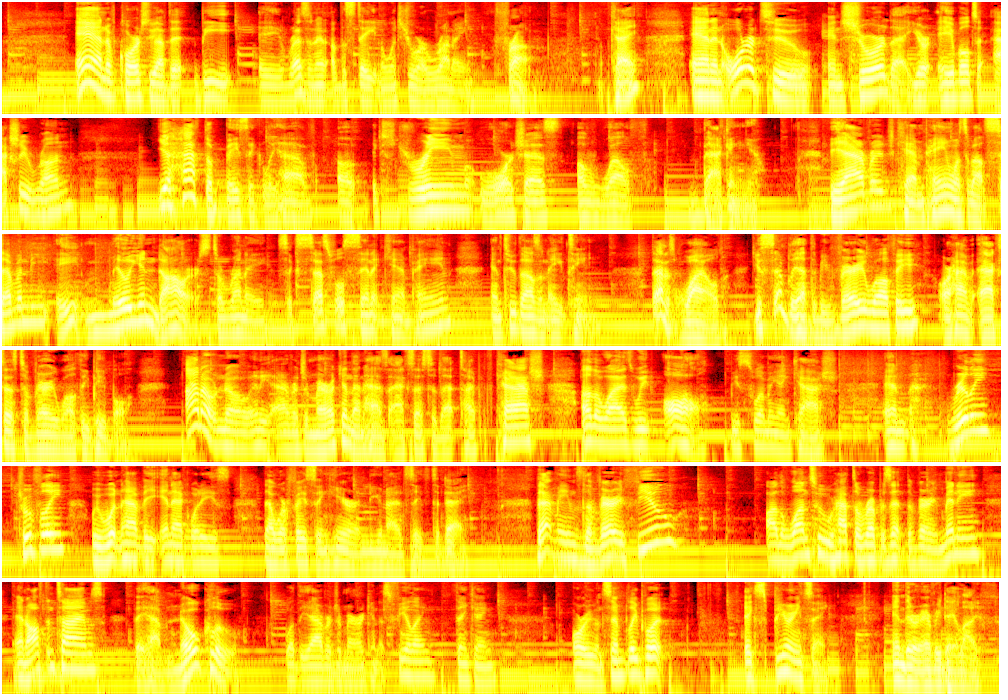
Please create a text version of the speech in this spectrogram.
And of course, you have to be a resident of the state in which you are running from. Okay? And in order to ensure that you're able to actually run, you have to basically have an extreme war chest of wealth backing you. The average campaign was about $78 million to run a successful Senate campaign in 2018. That is wild. You simply have to be very wealthy or have access to very wealthy people. I don't know any average American that has access to that type of cash. Otherwise, we'd all be swimming in cash. And really, truthfully, we wouldn't have the inequities that we're facing here in the United States today. That means the very few are the ones who have to represent the very many, and oftentimes they have no clue what the average American is feeling, thinking, or even simply put, experiencing in their everyday life.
